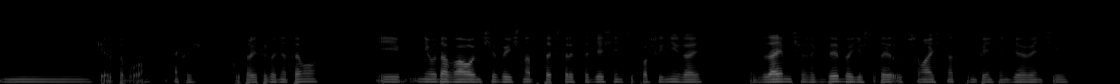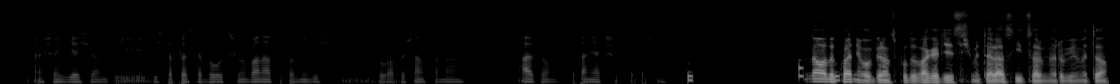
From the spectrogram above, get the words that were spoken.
mm, kiedy to było? Jakoś półtorej tygodnia temu i nie udawało im się wyjść nad te 410 i poszli niżej, więc wydaje mi się, że gdyby gdzieś tutaj utrzymali się nad tym 59 i e, 60 i gdzieś ta presja była utrzymywana, to pewnie gdzieś byłaby szansa na... Ale to pytanie jak szybko też, nie? no dokładnie, bo biorąc pod uwagę, gdzie jesteśmy teraz i co my robimy, to,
